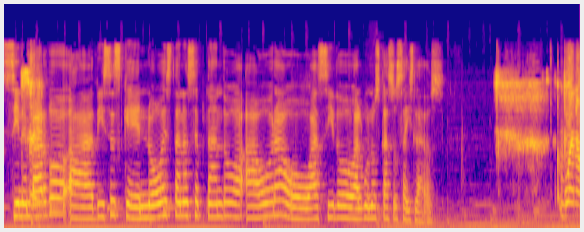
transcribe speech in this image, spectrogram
Sin embargo, ah, dices que no están aceptando ahora o ha sido algunos casos aislados. Bueno,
